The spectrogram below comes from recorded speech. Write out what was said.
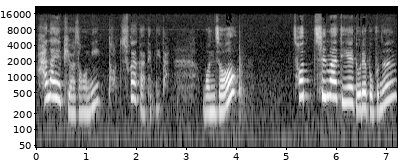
하나의 비화성음이 더 추가가 됩니다. 먼저 첫 7마디의 노래 부분은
